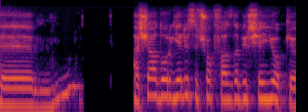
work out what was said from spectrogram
e, Aşağı doğru gelirse çok fazla bir şey yok. Ee,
